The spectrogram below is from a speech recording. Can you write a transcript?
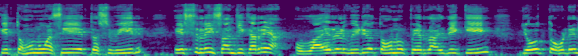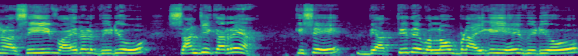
ਕਿ ਤੁਹਾਨੂੰ ਅਸੀਂ ਇਹ ਤਸਵੀਰ ਇਸ ਲਈ ਸਾਂਝੀ ਕਰ ਰਹੇ ਹਾਂ। ਵਾਇਰਲ ਵੀਡੀਓ ਤੁਹਾਨੂੰ ਫਿਰ ਦੱਸਦੀ ਕਿ ਜੋ ਤੁਹਾਡੇ ਨਾਲ ਅਸੀਂ ਵਾਇਰਲ ਵੀਡੀਓ ਸਾਂਝੀ ਕਰ ਰਹੇ ਹਾਂ। ਕਿਸੇ ਵਿਅਕਤੀ ਦੇ ਵੱਲੋਂ ਬਣਾਈ ਗਈ ਇਹ ਵੀਡੀਓ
